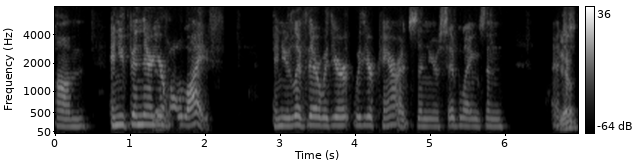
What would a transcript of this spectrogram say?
Um, and you've been there your whole life. And you live there with your with your parents and your siblings and, and Yeah. just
